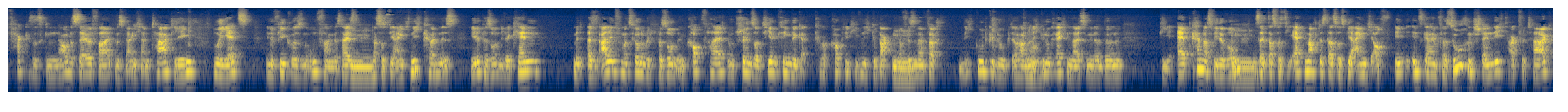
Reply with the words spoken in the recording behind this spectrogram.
fuck, es ist genau dasselbe Verhalten, das wir eigentlich den Tag legen, nur jetzt in einem viel größeren Umfang. Das heißt, Mhm. das, was wir eigentlich nicht können, ist, jede Person, die wir kennen, mit, also alle Informationen über die Person im Kopf halten und schön sortieren, kriegen wir kognitiv nicht gebacken. Mhm. Dafür sind wir einfach nicht gut genug, da haben wir Genau. nicht genug Rechenleistung in der Birne. Die App kann das wiederum. Mhm. Das heißt, das, was die App macht, ist das, was wir eigentlich auch in, insgeheim versuchen, ständig, Tag für Tag.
